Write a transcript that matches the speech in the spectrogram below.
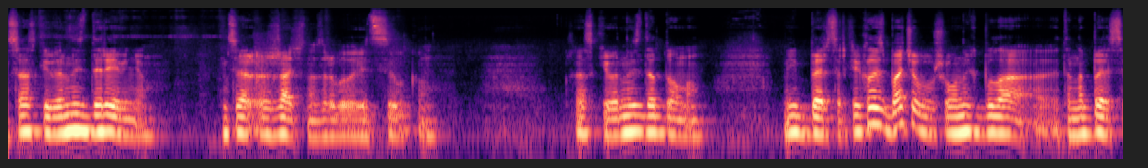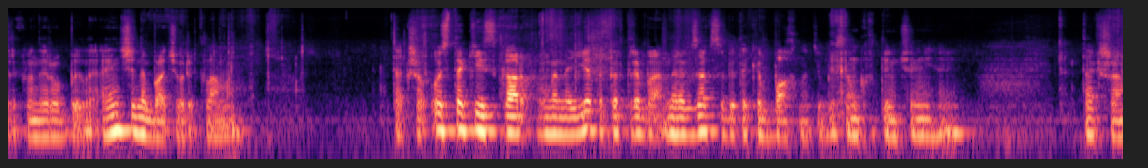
Саски, вернись деревню. Це ржачно зробили відсилку. Саски, вернись додому. І Берсерк. Я колись бачив, що у них була е, це на Берсерк вони робили, а інші не бачив реклами. Так що ось такий скарб у мене є. Тепер треба на рюкзак собі таке бахнути, бо сам крутим в Чернігові. Так що.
